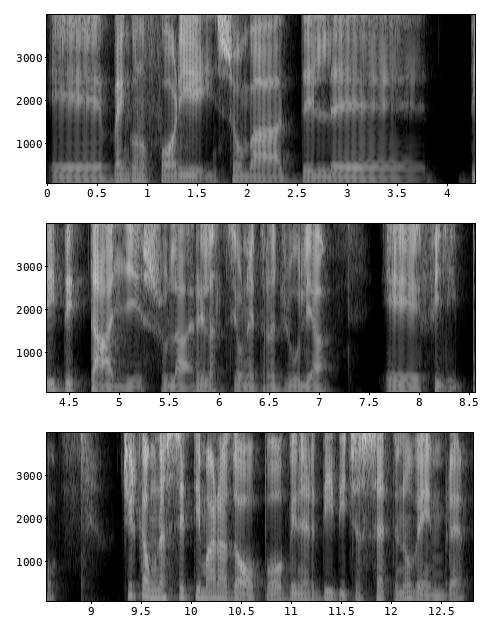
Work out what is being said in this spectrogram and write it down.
e vengono fuori insomma delle, dei dettagli sulla relazione tra Giulia e Filippo. Circa una settimana dopo, venerdì 17 novembre,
